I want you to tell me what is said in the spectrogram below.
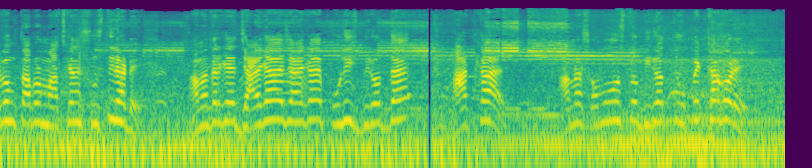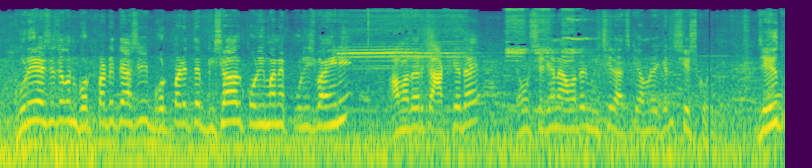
এবং তারপর মাঝখানে সুস্তিরহাটে। আমাদেরকে জায়গায় জায়গায় পুলিশ বিরোধ দেয়, আটকায়। আমরা সমস্ত বিরোধকে উপেক্ষা করে ঘুরে এসে যখন ভোটপাটিতে আসি ভোটপাটিতে বিশাল পরিমাণে পুলিশ বাহিনী আমাদেরকে আটকে দেয় এবং সেখানে আমাদের মিছিল আজকে আমরা এখানে শেষ করি। যেহেতু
